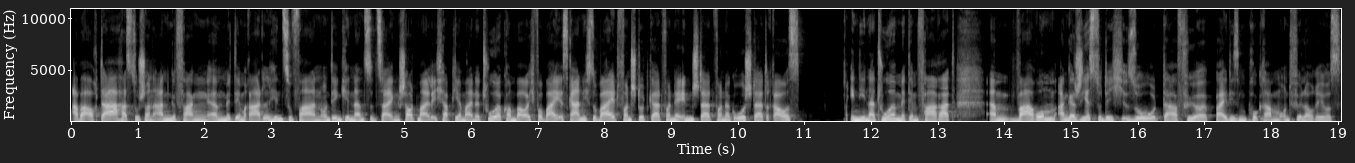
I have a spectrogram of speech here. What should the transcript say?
Aber auch da hast du schon angefangen, äh, mit dem Radl hinzufahren und den Kindern zu zeigen, schaut mal, ich habe hier meine Tour, komm bei euch vorbei. Ist gar nicht so weit von Stuttgart, von der Innenstadt, von der Großstadt raus in die Natur mit dem Fahrrad. Ähm, warum engagierst du dich so dafür bei diesem Programm und für Laureus?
